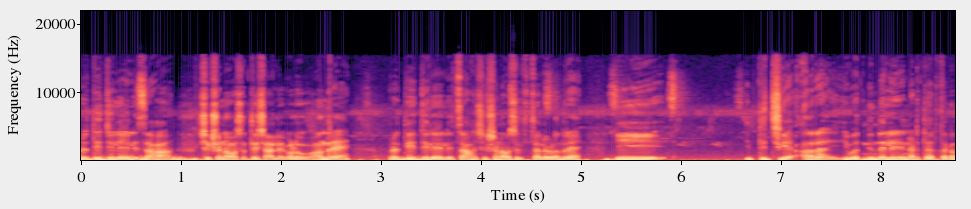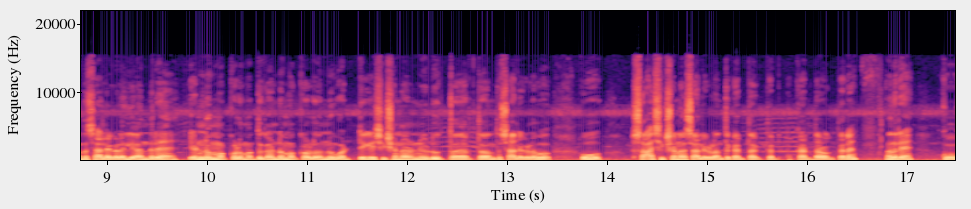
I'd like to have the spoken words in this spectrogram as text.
ಪ್ರತಿ ಜಿಲ್ಲೆಯಲ್ಲಿ ಸಹ ಶಿಕ್ಷಣ ವಸತಿ ಶಾಲೆಗಳು, ಅಂದರೆ ಪ್ರತಿ ಜಿಲ್ಲೆಯಲ್ಲಿ ಸಹ ಶಿಕ್ಷಣ ವಸತಿ ಶಾಲೆಗಳಂದರೆ ಈ ಇತ್ತೀಚೆಗೆ ಅಂದರೆ ಇವತ್ತಿನಿಂದಲೇ ನಡೀತಾ ಇರ್ತಕ್ಕಂಥ ಶಾಲೆಗಳಲ್ಲಿ ಅಂದರೆ ಹೆಣ್ಣು ಮಕ್ಕಳು ಮತ್ತು ಗಂಡು ಮಕ್ಕಳನ್ನು ಒಟ್ಟಿಗೆ ಶಿಕ್ಷಣ ನೀಡುತ್ತಾ ಇರ್ತಕ್ಕಂಥ ಶಾಲೆಗಳು ಅವು ಸಹ ಶಿಕ್ಷಣ ಶಾಲೆಗಳು ಅಂತ ಕರ್ತಾ ಹೋಗ್ತಾರೆ ಕರ್ತಾ ಹೋಗ್ತಾರೆ. ಅಂದರೆ ಕೋ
